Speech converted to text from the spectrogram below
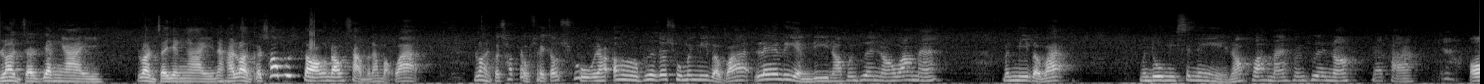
หล่อนจะยังไงหล่อนจะยังไงนะคะหล่อนก็ชอบน้องน้องสาวมาดามบอกว่า หล่อนก็ชอบเจ้าชายเจ้าชู้นะเออเพื่อนเจ้าชู้มันมีแบบว่าเล่ห์เหลี่ยมดีเนาะเพื่อนๆเนาะว่าไหมมันมีแบบว่า มันดูมีเสน่ห์เนาะว่าไหมเพื่อนๆเนาะนะคะโอ้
